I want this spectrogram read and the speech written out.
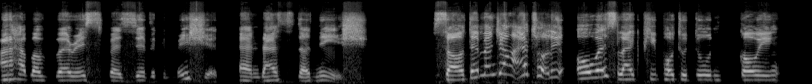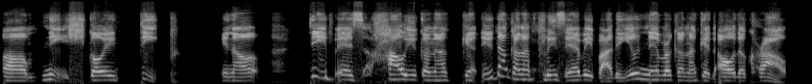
I have a very specific mission, and that's the niche. So Daymond actually always like people to do going um niche, going deep. You know, deep is how you're gonna get you're not gonna please everybody. You're never gonna get all the crowd.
